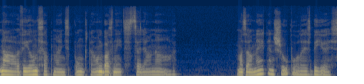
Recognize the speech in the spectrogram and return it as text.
nāve vilnas apmaiņas punktā un baznīcas ceļā nāve. Mazā meitene šūpolēs biju es.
